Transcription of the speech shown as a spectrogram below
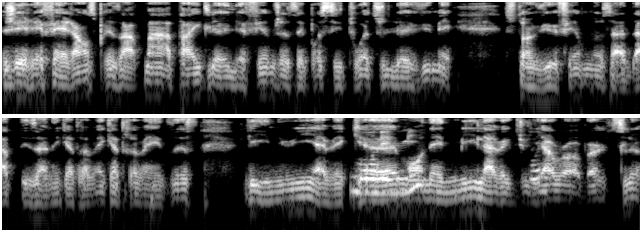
j'ai référence présentement en tête le, le film, je ne sais pas si toi tu l'as vu, mais c'est un vieux film, là, ça date des années 80-90. Les nuits avec Mon euh, ennemi. mon ennemi, là, avec Julia Roberts. Là.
